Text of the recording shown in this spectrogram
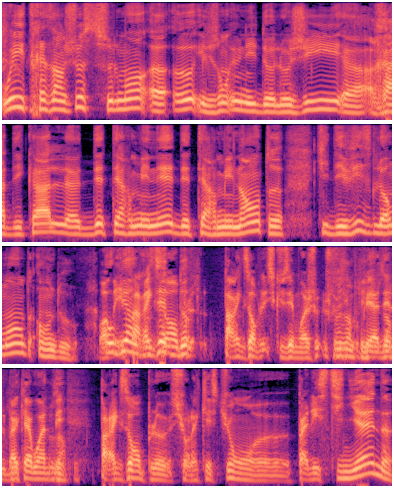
oui, très injuste. Seulement, euh, eux, ils ont une idéologie euh, radicale, déterminée, déterminante, qui divise le monde en deux. ou bien par exemple par exemple, excusez-moi, je, je, vous, en prie, Adel Bakawan, mais par exemple, sur la question euh, palestinienne,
